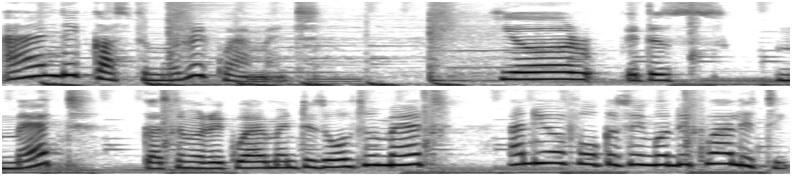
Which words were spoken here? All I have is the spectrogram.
and the customer requirement. Here it is met customer requirement is also met and you are focusing on the quality.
